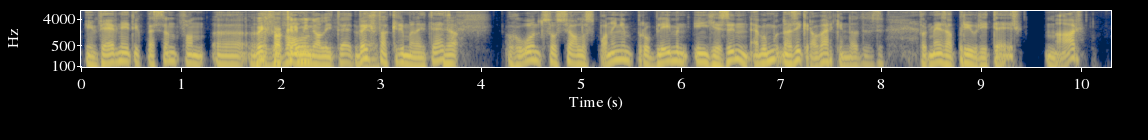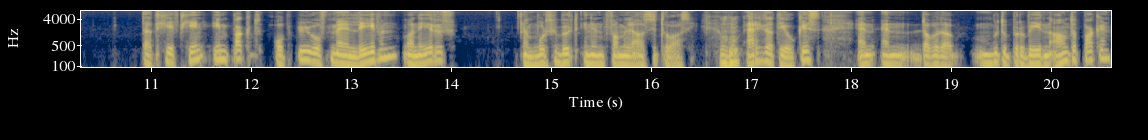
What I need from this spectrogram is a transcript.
In 95% van eh Weg van gevallen- criminaliteit. Weg van criminaliteit. Ja. Gewoon sociale spanningen, problemen in gezin. En we moeten daar zeker aan werken. Dat is, voor mij is dat prioritair. Maar dat geeft geen impact op uw of mijn leven wanneer er een moord gebeurt in een familiale situatie. Mhm. Hoe erg dat die ook is. En, en dat we dat moeten proberen aan te pakken.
